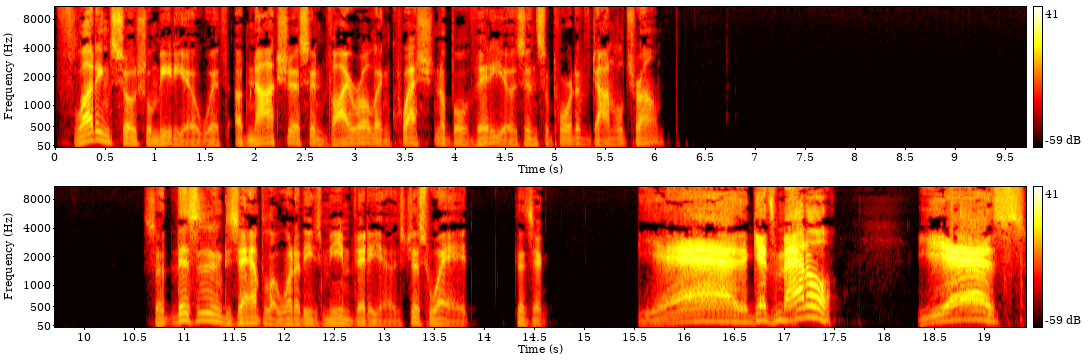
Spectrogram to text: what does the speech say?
flooding social media with obnoxious and viral and questionable videos in support of Donald Trump. So this is an example of one of these meme videos. Just wait, because it, yeah, it gets metal. Yes.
